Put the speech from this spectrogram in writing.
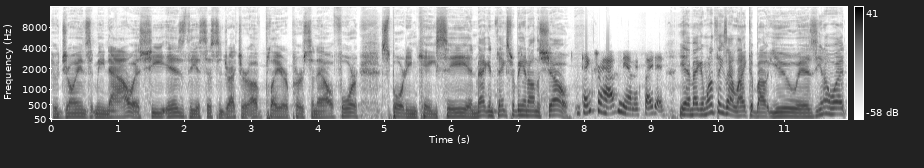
who joins me now as she is the assistant director of player personnel for Sporting KC. And Megan, thanks for being on the show. Thanks for having me. I'm excited. Yeah, Megan, one of the things I like about you is, you know what,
